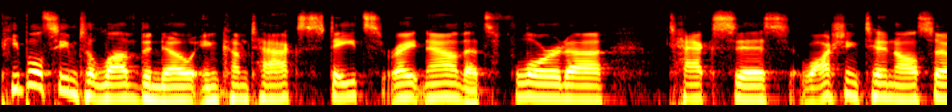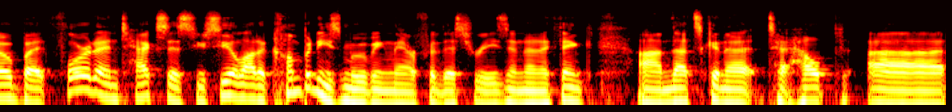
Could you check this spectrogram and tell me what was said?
people seem to love the no income tax states right now. That's Florida, Texas, Washington also, but Florida and Texas, you see a lot of companies moving there for this reason, and I think um, that's gonna to help. Uh,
